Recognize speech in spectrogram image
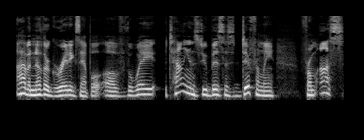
I have another great example of the way Italians do business differently from us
